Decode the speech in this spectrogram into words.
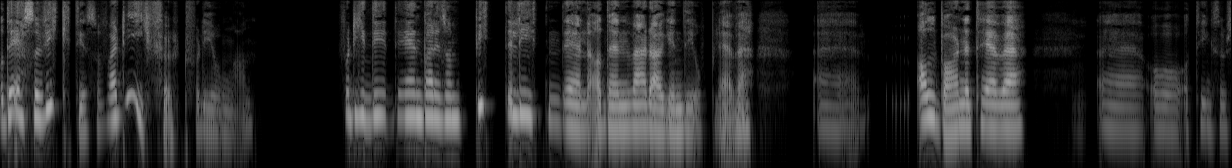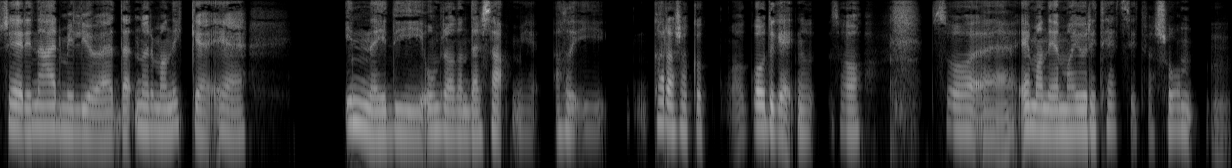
og det er så viktig og så verdifullt for de ungene. Fordi de, det er bare en sånn bitte liten del av den hverdagen de opplever. Eh, all barne-TV eh, og, og ting som skjer i nærmiljøet det, når man ikke er inne i de områdene der Sápmi Altså i Karasjok og, Godugate, så, så eh, er man i en majoritetssituasjon Mm.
